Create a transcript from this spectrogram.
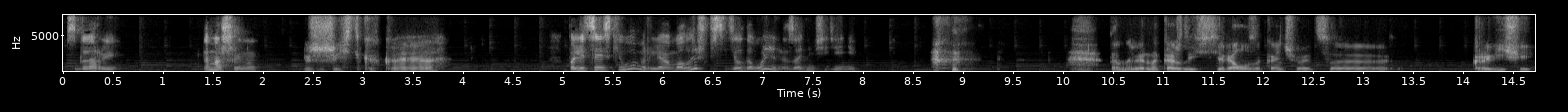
с горы на машину. Жесть какая, а? Полицейские умерли, а малыш сидел довольный на заднем сиденье. Там, наверное, каждый сериал заканчивается кровищей.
